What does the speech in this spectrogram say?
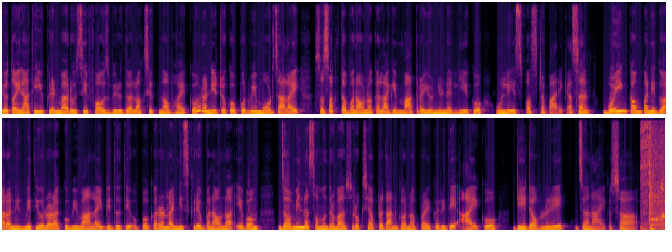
यो तैनाथी युक्रेनमा रुसी फौज विरुद्ध लक्षित नभएको र नेटोको पूर्वी मोर्चालाई सशक्त बनाउनका लागि मात्र यो निर्णय लिएको उनले स्पष्ट पारेका छन्। बोइङ कम्पनीद्वारा निर्मित यो लडाकु विमानलाई विद्युतीय उपकरणलाई निष्क्रिय बनाउन एवं जमिन र समुद्रमा सुरक्षा प्रदान गर्न प्रयोग गरिँदै आएको डिडब्ल्यूले जनाएको छ।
